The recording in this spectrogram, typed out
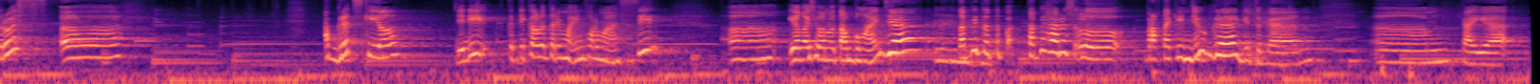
Terus eh, upgrade skill. Jadi ketika lo terima informasi, eh, ya nggak cuma lo tampung aja, tapi tetap tapi harus lo praktekin juga gitu kan. Em, kayak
